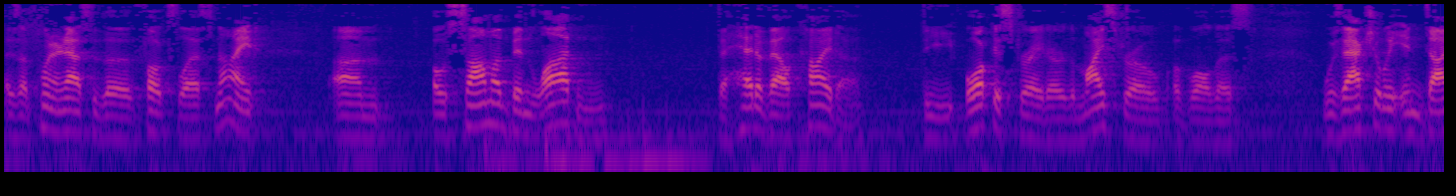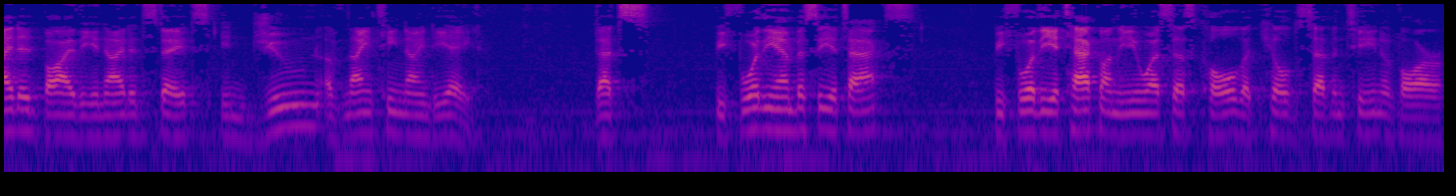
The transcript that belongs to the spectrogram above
as I pointed out to the folks last night, um, Osama bin Laden, the head of Al Qaeda, the orchestrator, the maestro of all this, was actually indicted by the United States in June of 1998. That's before the embassy attacks, before the attack on the USS Cole that killed 17 of our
